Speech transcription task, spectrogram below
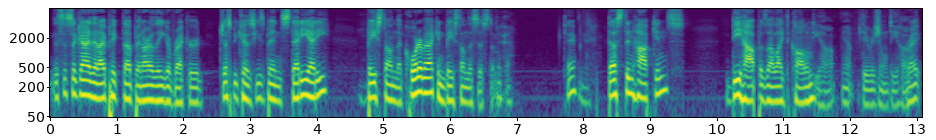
this is a guy that I picked up in our league of record just because he's been steady Eddie, based on the quarterback and based on the system. okay, Okay, Dustin Hopkins, D Hop as I like to call him. D Hop, yep, the original D Hop, right?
